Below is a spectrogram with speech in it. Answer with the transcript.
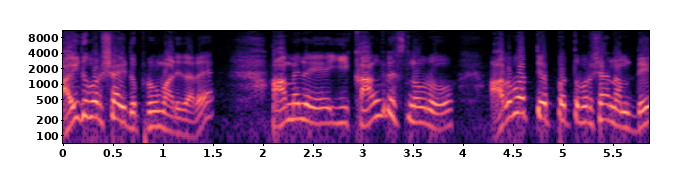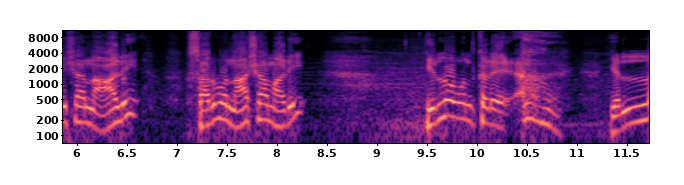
ಐದು ವರ್ಷ ಇದು ಪ್ರೂವ್ ಮಾಡಿದ್ದಾರೆ. ಆಮೇಲೆ ಈ ಕಾಂಗ್ರೆಸ್ನವರು ಅರವತ್ತೆಪ್ಪತ್ತು ವರ್ಷ ನಮ್ಮ ದೇಶನ ಆಳಿ, ಸರ್ವನಾಶ ಮಾಡಿ, ಎಲ್ಲೋ ಒಂದು ಕಡೆ ಎಲ್ಲ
